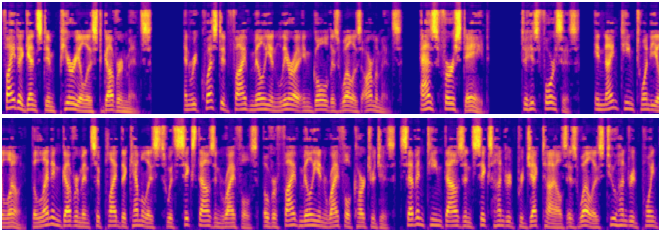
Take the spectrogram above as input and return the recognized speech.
fight against imperialist governments, and requested 5 million lira in gold as well as armaments, as first aid, to his forces. In 1920 alone, the Lenin government supplied the Kemalists with 6,000 rifles, over 5 million rifle cartridges, 17,600 projectiles as well as 200.6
